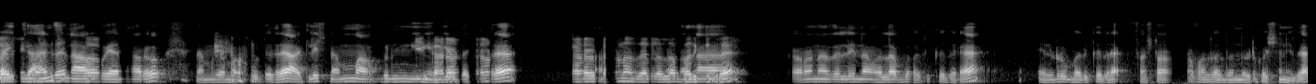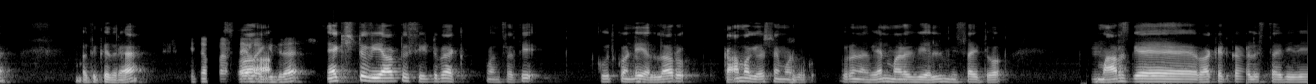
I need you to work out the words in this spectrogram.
by chance ನಾವು ಏನಾದ್ರು ನಮ್ಗೆ ಮಕ್ಳು ಹುಟ್ಟಿದ್ರೆ ಅಟ್ಲೀಸ್ಟ್ ನಮ್ಮ ಅಪ್ಬ್ರಿಂಗಿಂಗ್ ಹೆಂಗಿರ್ಬೇಕಂದ್ರೆ ಕರೋನಾದಲ್ಲಿ ನಾವೆಲ್ಲ ಬದುಕಿದ್ರೆ ಎಲ್ರು ಬದುಕಿದ್ರೆ ಫಸ್ಟ್ ಆಫ್ ಆಲ್ ಅದೊಂದು ದೊಡ್ಡ ಕ್ವಶನ್ ಇದೆ. ಬದುಕಿದ್ರೆ next we have to sit back ಒಂದ್ಸತಿ ಕೂತ್ಕೊಂಡು ಎಲ್ಲಾರು ಕಾಮಾಗಿ ಯೋಚನೆ ಮಾಡ್ಬೇಕು. ಗುರು ನಾವೇನ್ ಮಾಡಿದ್ವಿ ಎಲ್ಲಿ ಮಿಸ್ ಆಯ್ತು? ಮಾರ್ಸ್ಗೆ ರಾಕೆಟ್ ಕಳಿಸ್ತಾ ಇದೀವಿ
